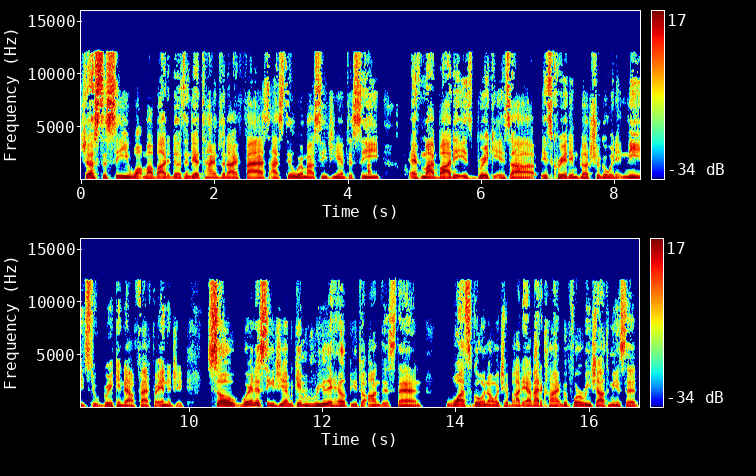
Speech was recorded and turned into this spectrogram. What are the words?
just to see what my body does. And there are times when I fast, I still wear my CGM to see if my body is breaking, is, uh, is creating blood sugar when it needs to breaking down fat for energy. So wearing a CGM can really help you to understand what's going on with your body. I've had a client before reach out to me and said,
